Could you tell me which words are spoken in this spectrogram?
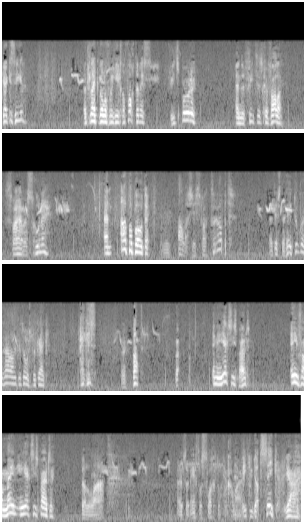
Kijk eens hier. Het lijkt wel of er hier gevochten is. Fietssporen. En de fiets is gevallen. Zware schoenen. En apenpoten. Alles is vertrapt. Het is er heet toegegaan als ik het zo eens bekijk. Kijk eens. Wat? Een injectiespuit. Een van mijn injectiespuiten. Te laat. Hij heeft zijn eerste slachtoffer gemaakt. Weet u dat zeker? Ja.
